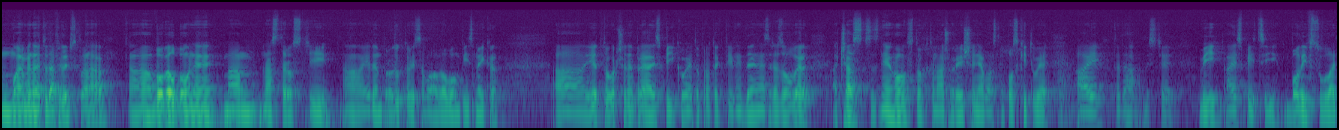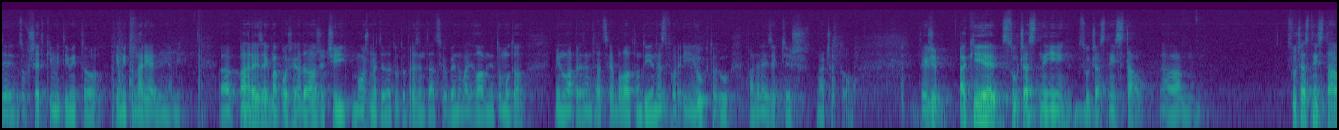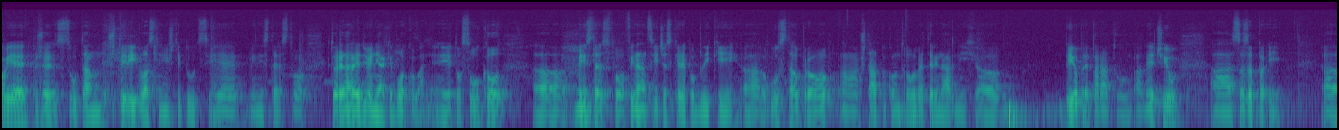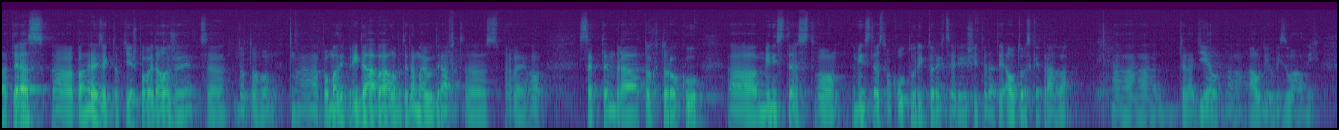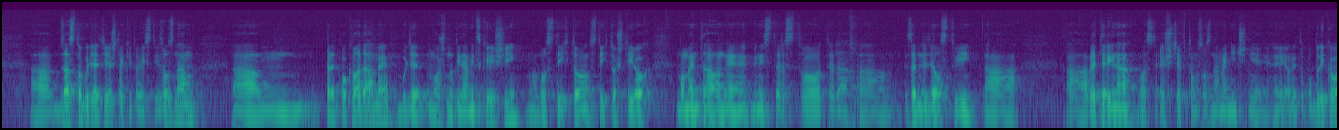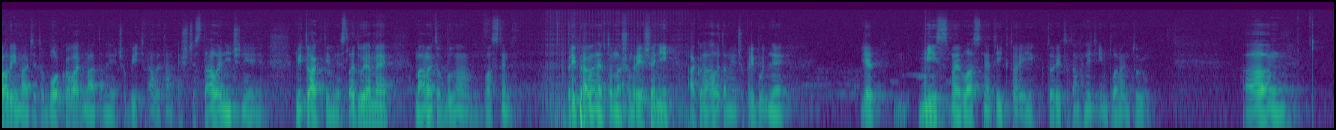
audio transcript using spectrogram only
Moje meno je teda Filip Sklenár. Vo Velbone mám na starosti jeden produkt, ktorý sa volá Velbone Peacemaker. Je to určené pre ISP, je to protektívny DNS resolver a časť z neho, z tohto nášho riešenia vlastne poskytuje aj, teda, aby ste vy, ISPci, boli v súlade so všetkými týmito, týmito nariadeniami. Pán Rejzek ma požiadal, že či môžeme teda túto prezentáciu venovať hlavne tomuto. Minulá prezentácia bola o tom DNS for EU, ktorú pán Rejzek tiež načrtol. Takže aký je súčasný, súčasný stav? Um, súčasný stav je, že sú tam štyri vlastne inštitúcie, ministerstvo, ktoré nariaduje nejaké blokovanie. Je to SULKL, uh, Ministerstvo financí Českej republiky, uh, Ústav pro uh, štátnu kontrolu veterinárnych biopreparátu a liečiv a SZPI. Teraz pán Rezek to tiež povedal, že sa do toho pomaly pridáva, alebo teda majú draft z 1. septembra tohto roku ministerstvo, ministerstvo kultúry, ktoré chce riešiť teda tie autorské práva, teda diel audiovizuálnych. Zas to bude tiež takýto istý zoznam predpokladáme, bude možno dynamickejší, lebo z týchto, z týchto štyroch momentálne ministerstvo teda zemnedelství a, a veterina vlastne ešte v tom zozname nič nie je. Hej, oni to publikovali, máte to blokovať, má tam niečo byť, ale tam ešte stále nič nie je. My to aktívne sledujeme, máme to no, vlastne pripravené v tom našom riešení, ako náhle tam niečo pribudne, je, my sme vlastne tí, ktorí, ktorí to tam hneď implementujú. Um,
